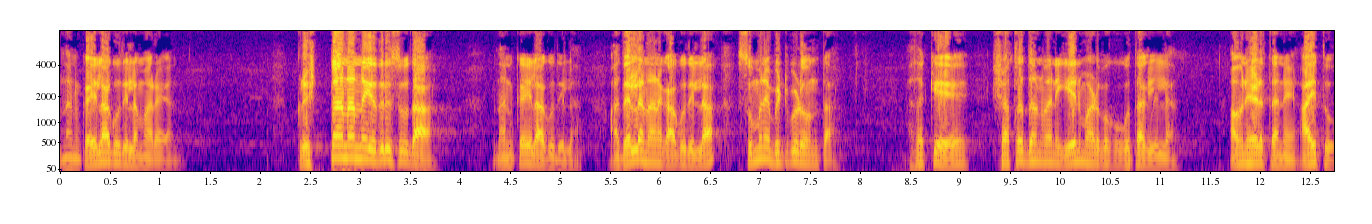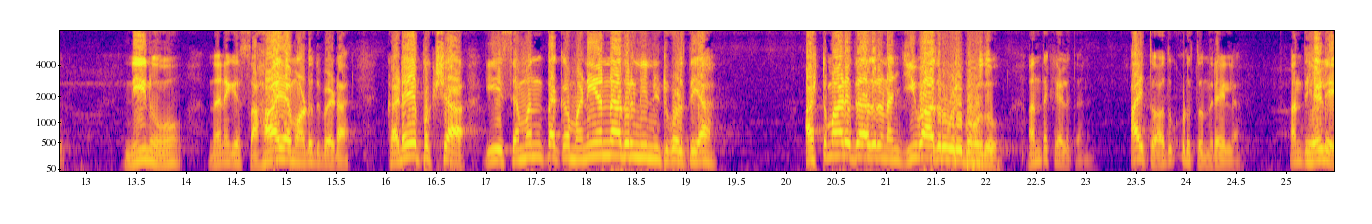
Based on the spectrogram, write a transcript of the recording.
ನನ್ನ ಕೈಲಾಗುವುದಿಲ್ಲ ಮಾರಾಯ ಕೃಷ್ಣನನ್ನು ಎದುರಿಸುವುದಾ? ನನ್ನ ಕೈಲಾಗೋದಿಲ್ಲ ಅದೆಲ್ಲ ನನಗಾಗೋದಿಲ್ಲ ಸುಮ್ಮನೆ ಬಿಟ್ಬಿಡು ಅಂತ. ಅದಕ್ಕೆ ಶತಧನ್ವನಿಗೆ ಏನು ಮಾಡಬೇಕು ಗೊತ್ತಾಗಲಿಲ್ಲ. ಅವನು ಹೇಳ್ತಾನೆ, ಆಯಿತು, ನೀನು ನನಗೆ ಸಹಾಯ ಮಾಡೋದು ಬೇಡ. ಕಡೇ ಪಕ್ಷ, ಈ ಸಮಂತಕ ಮಣಿಯನ್ನಾದರೂ ನೀನು ಇಟ್ಕೊಳ್ತೀಯಾ ಅಷ್ಟು ಮಾಡಿದ್ರಾದರೂ ನನ್ನ ಜೀವ ಆದರೂ ಉಳಿಬಹುದು ಅಂತ ಕೇಳ್ತಾನೆ. ಆಯಿತು, ಅದು ಕೂಡ ತೊಂದರೆ ಇಲ್ಲ ಅಂತ ಹೇಳಿ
